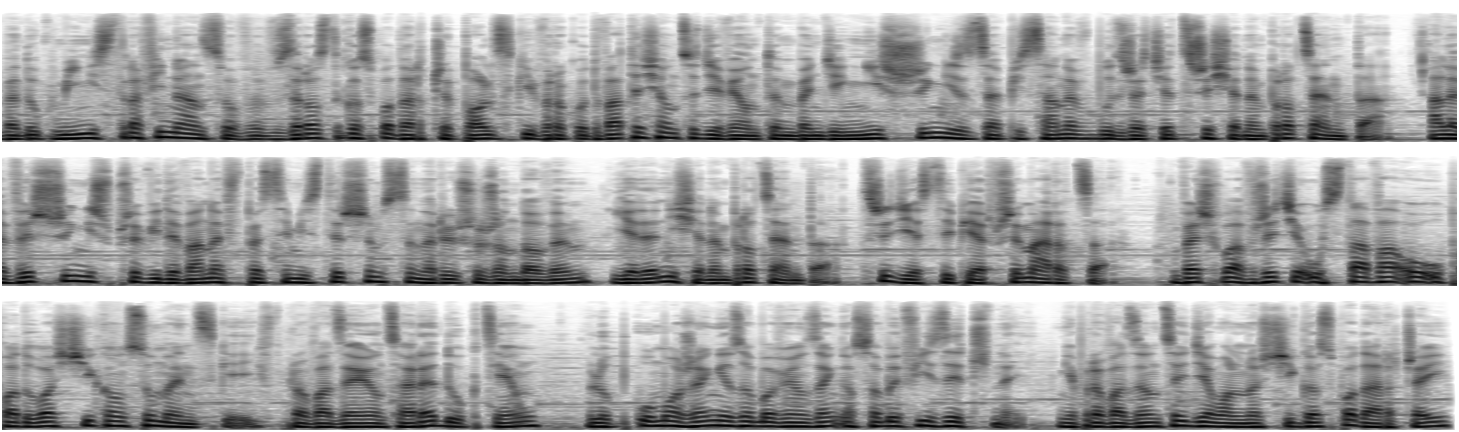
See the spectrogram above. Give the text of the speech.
według ministra finansów wzrost gospodarczy Polski w roku 2009 będzie niższy niż zapisane w budżecie 3,7%, ale wyższy niż przewidywane w pesymistycznym scenariuszu rządowym 1,7%. 31 marca weszła w życie ustawa o upadłości konsumenckiej, wprowadzająca redukcję lub umorzenie zobowiązań osoby fizycznej nieprowadzącej działalności gospodarczej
